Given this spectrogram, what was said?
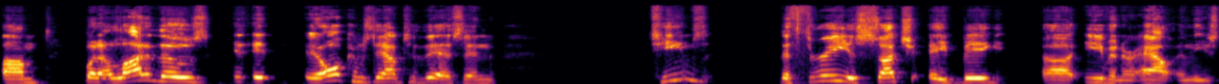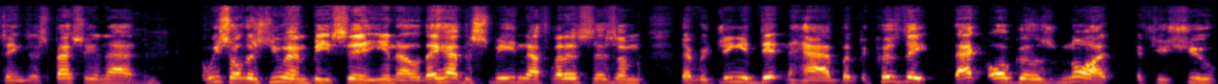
Um, but a lot of those, it, it it all comes down to this, and teams. The three is such a big uh, evener out in these things, especially in that. Mhm. We saw this UMBC. You know, they had the speed and athleticism that Virginia didn't have, but because they that all goes naught if you shoot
